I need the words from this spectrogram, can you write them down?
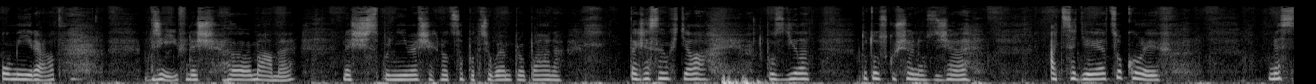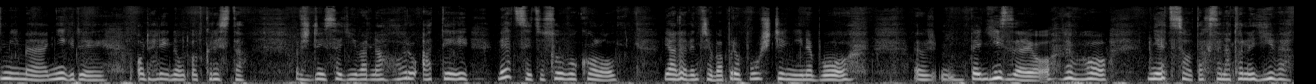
umírat dřív, než uh, máme, než splníme všechno, co potřebujeme pro pána. Takže jsem chtěla pozdílet tuto zkušenost, že ať se děje cokoliv, nesmíme nikdy odhlídnout od Krista vždy se dívat nahoru a ty věci, co jsou okolo, já nevím, třeba propouštění nebo eh, peníze, jo, nebo něco, tak se na to nedívat.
